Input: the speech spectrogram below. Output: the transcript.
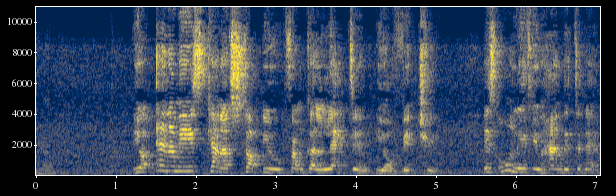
Amen. Your enemies cannot stop you from collecting your victory. It's only if you hand it to them.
